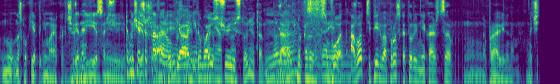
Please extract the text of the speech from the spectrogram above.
ну, насколько я понимаю, как члены ЕС, они Это мы щас Шахназарову поддержали. Я не боюсь, понятно. еще и Эстония там. Ну да. Да, вот. а вот теперь вопрос, который мне кажется правильным. Значит,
